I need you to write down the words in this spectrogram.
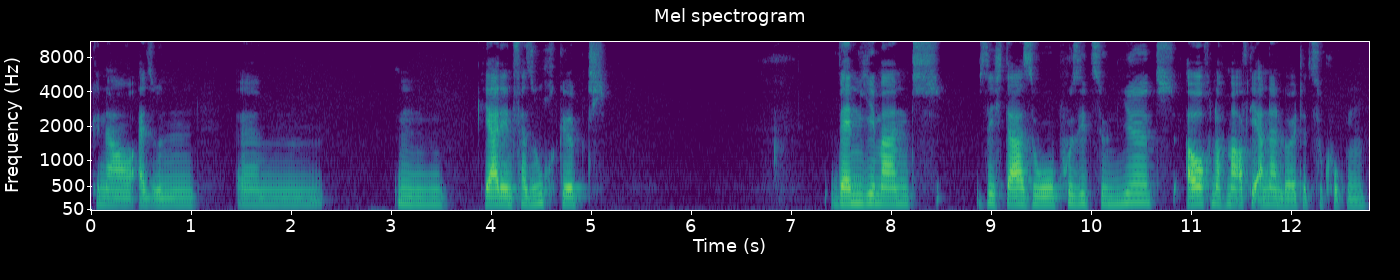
genau, also ein, ähm, ein, ja, den Versuch gibt, wenn jemand sich da so positioniert, auch nochmal auf die anderen Leute zu gucken.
